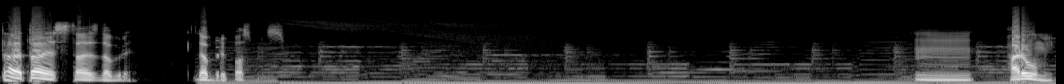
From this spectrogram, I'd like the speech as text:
to, to jest, to jest dobry, dobry pomysł. Mm, Harumi.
